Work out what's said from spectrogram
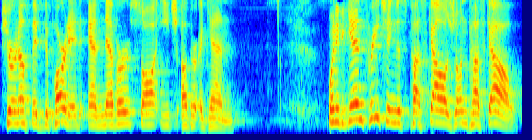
Sure enough, they departed and never saw each other again. When he began preaching, this Pascal, Jean Pascal,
